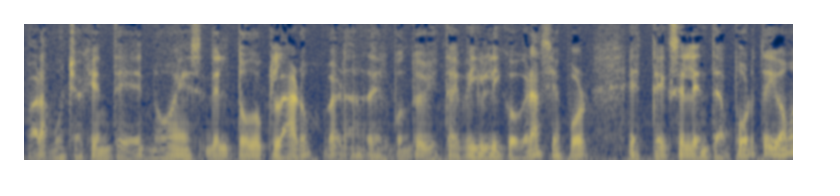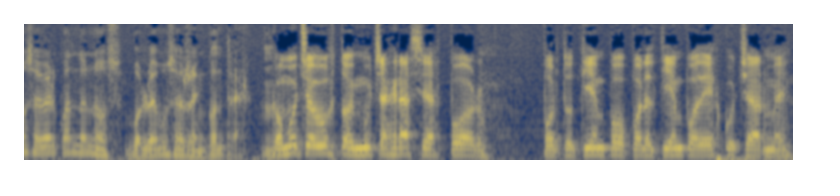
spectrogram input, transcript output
para mucha gente no es del todo claro, ¿verdad? Desde el punto de vista bíblico. Gracias por este excelente aporte y vamos a ver cuándo nos volvemos a reencontrar. Con mucho gusto y muchas gracias por, por tu tiempo, por el tiempo de escucharme,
